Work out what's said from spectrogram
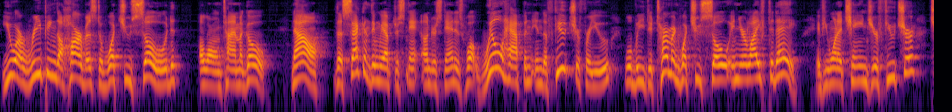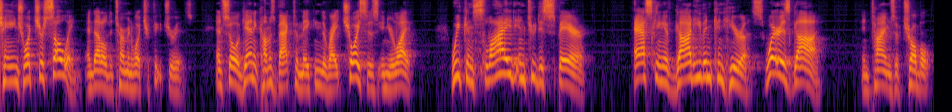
You are reaping the harvest of what you sowed a long time ago. Now, the second thing we have to understand is what will happen in the future for you will be determined what you sow in your life today. If you want to change your future, change what you're sowing, and that'll determine what your future is. And so again, it comes back to making the right choices in your life. We can slide into despair, asking if God even can hear us. Where is God in times of trouble?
